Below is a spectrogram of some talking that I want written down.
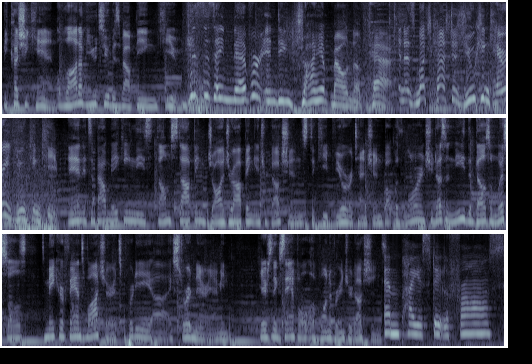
because she can. A lot of YouTube is about being huge. This is a never-ending giant mountain of cash. And as much cash as you can carry, you can keep. And it's about making these thumb-stopping, jaw-dropping introductions to keep viewer attention, but with Lauren, she doesn't need the bells and whistles to make her fans watch her. It's pretty uh, extraordinary. I mean, here's an example of one of her introductions. Empire State La France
